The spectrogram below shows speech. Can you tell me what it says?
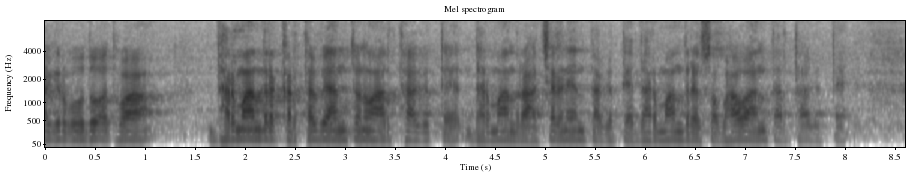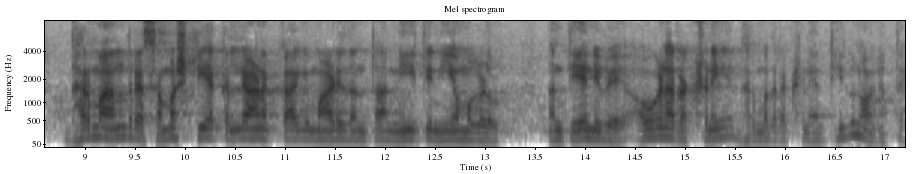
ಆಗಿರ್ಬೋದು ಅಥವಾ ಧರ್ಮ ಅಂದರೆ ಕರ್ತವ್ಯ ಅಂತಲೂ ಅರ್ಥ ಆಗುತ್ತೆ ಧರ್ಮ ಅಂದರೆ ಆಚರಣೆ ಅಂತ ಆಗುತ್ತೆ ಧರ್ಮ ಅಂದರೆ ಸ್ವಭಾವ ಅಂತ ಅರ್ಥ ಆಗುತ್ತೆ. ಧರ್ಮ ಅಂದರೆ ಸಮಷ್ಟಿಯ ಕಲ್ಯಾಣಕ್ಕಾಗಿ ಮಾಡಿದಂಥ ನೀತಿ ನಿಯಮಗಳು ಅಂತೇನಿವೆ ಅವುಗಳ ರಕ್ಷಣೆ, ಧರ್ಮದ ರಕ್ಷಣೆ ಅಂತ ಹೀಗೂ ಆಗುತ್ತೆ.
